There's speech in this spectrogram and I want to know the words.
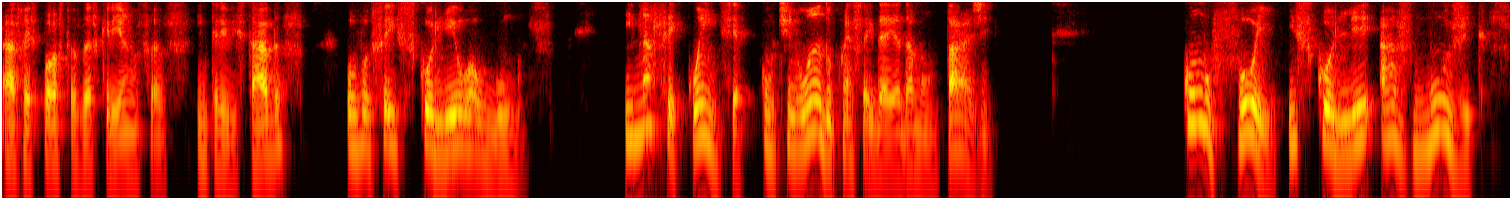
as respostas das crianças entrevistadas ou você escolheu algumas? E na sequência, continuando com essa ideia da montagem, como foi escolher as músicas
